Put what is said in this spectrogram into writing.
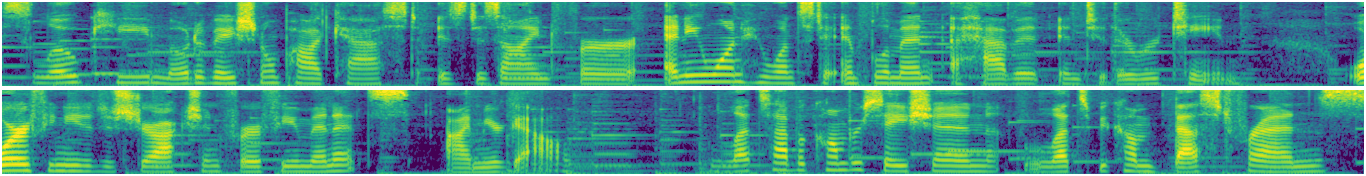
This low key motivational podcast is designed for anyone who wants to implement a habit into their routine. Or if you need a distraction for a few minutes, I'm your gal. Let's have a conversation, let's become best friends.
